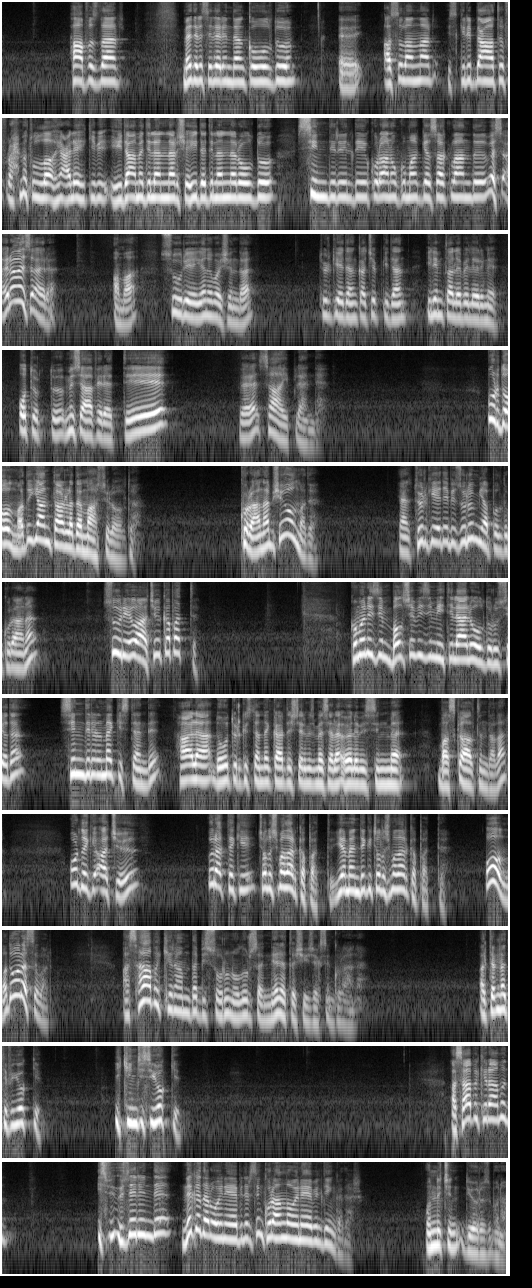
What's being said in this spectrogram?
hafızlar medreselerinden kovuldu. E, asılanlar İskilip Atıf rahmetullahi aleyh gibi idam edilenler, şehit edilenler oldu. Sindirildi, Kur'an okumak yasaklandı vesaire vesaire. Ama Suriye yanı başında Türkiye'den kaçıp giden ilim talebelerini oturttu, misafir etti ve sahiplendi. Burada olmadı, yan tarlada mahsul oldu. Kur'an'a bir şey olmadı. Yani Türkiye'de bir zulüm yapıldı Kur'an'a. Suriye o açığı kapattı. Komünizm, Bolşevizm ihtilali oldu Rusya'da. Sindirilmek istendi. Hala Doğu Türkistan'daki kardeşlerimiz mesela öyle bir sinme baskı altındalar. Oradaki açığı Irak'taki çalışmalar kapattı. Yemen'deki çalışmalar kapattı. O olmadı orası var. Ashab-ı kiramda bir sorun olursa nereye taşıyacaksın Kur'an'ı? Alternatifi yok ki. İkincisi yok ki. Ashab-ı kiramın ismi üzerinde ne kadar oynayabilirsin? Kur'an'la oynayabildiğin kadar. Onun için diyoruz bunu.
